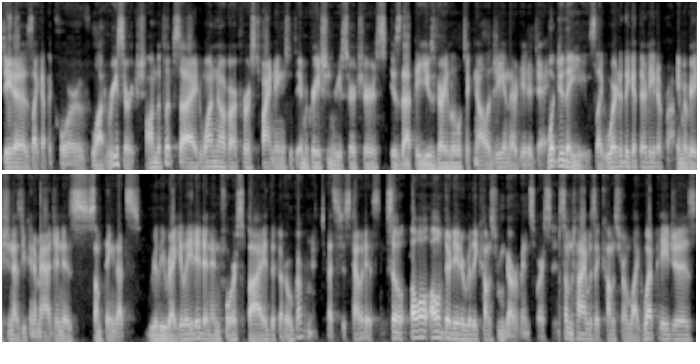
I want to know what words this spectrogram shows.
Data is like at the core of a lot of research. On the flip side, one of our first findings with immigration researchers is that they use very little technology in their day to day. What do they use? Like where do they get their data from? Immigration, as you can imagine, is something that's really regulated and enforced by the federal government. That's just how it is. So all, all of their data really comes from government sources. Sometimes it comes from from like web pages.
